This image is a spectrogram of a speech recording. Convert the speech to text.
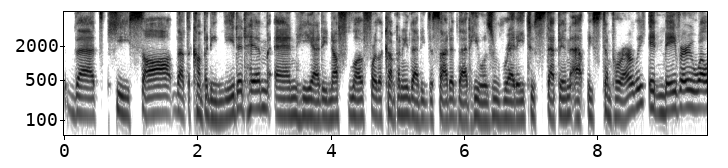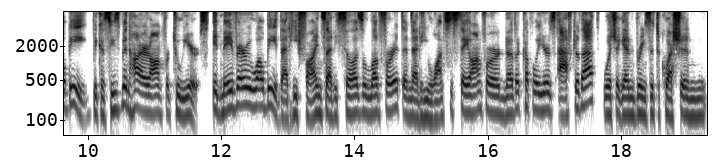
that he saw that the company needed him and he had enough love for the company that he decided that he was ready to step in at least temporarily. It may very well be because he's been hired on for two years. It may very well be that he finds that he still has a love for it and that he wants to stay on for another couple of years after that, which again brings it to question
